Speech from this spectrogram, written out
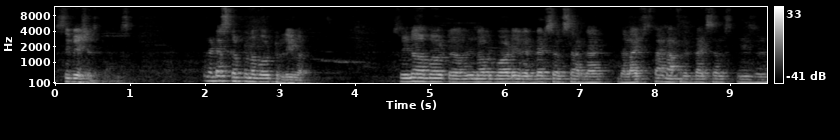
sebaceous glands. Let us come to know about liver. So you know about uh, in our body red blood cells are there. the lifespan of red blood cells is uh,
